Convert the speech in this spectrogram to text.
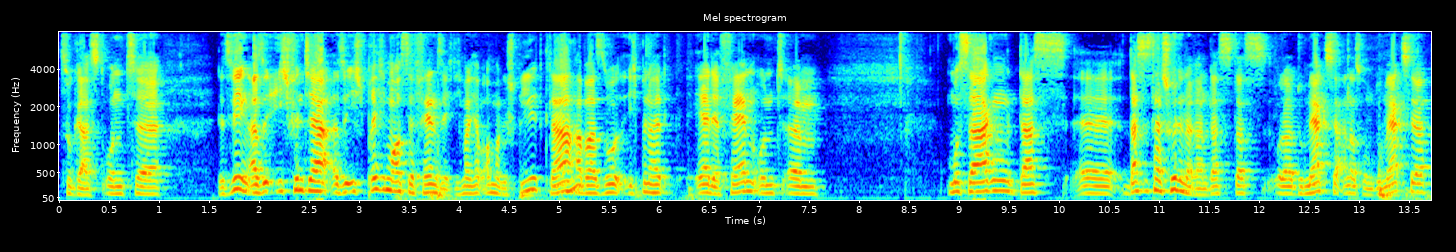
zu Gast. Und äh, deswegen, also ich finde ja, also ich spreche mal aus der Fansicht. Ich meine, ich habe auch mal gespielt, klar, aber so, ich bin halt eher der Fan und ähm, muss sagen, dass äh, das ist das Schöne daran, dass das oder du merkst ja andersrum, du merkst ja,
